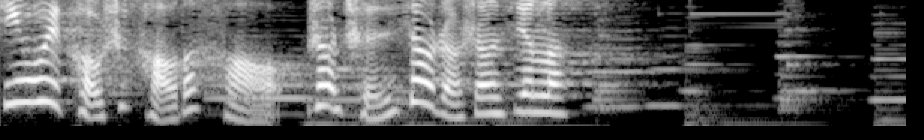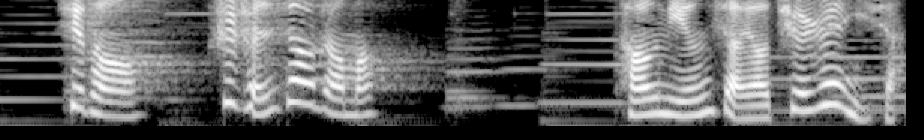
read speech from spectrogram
因为考试考得好，让陈校长伤心了。系统是陈校长吗？唐宁想要确认一下。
